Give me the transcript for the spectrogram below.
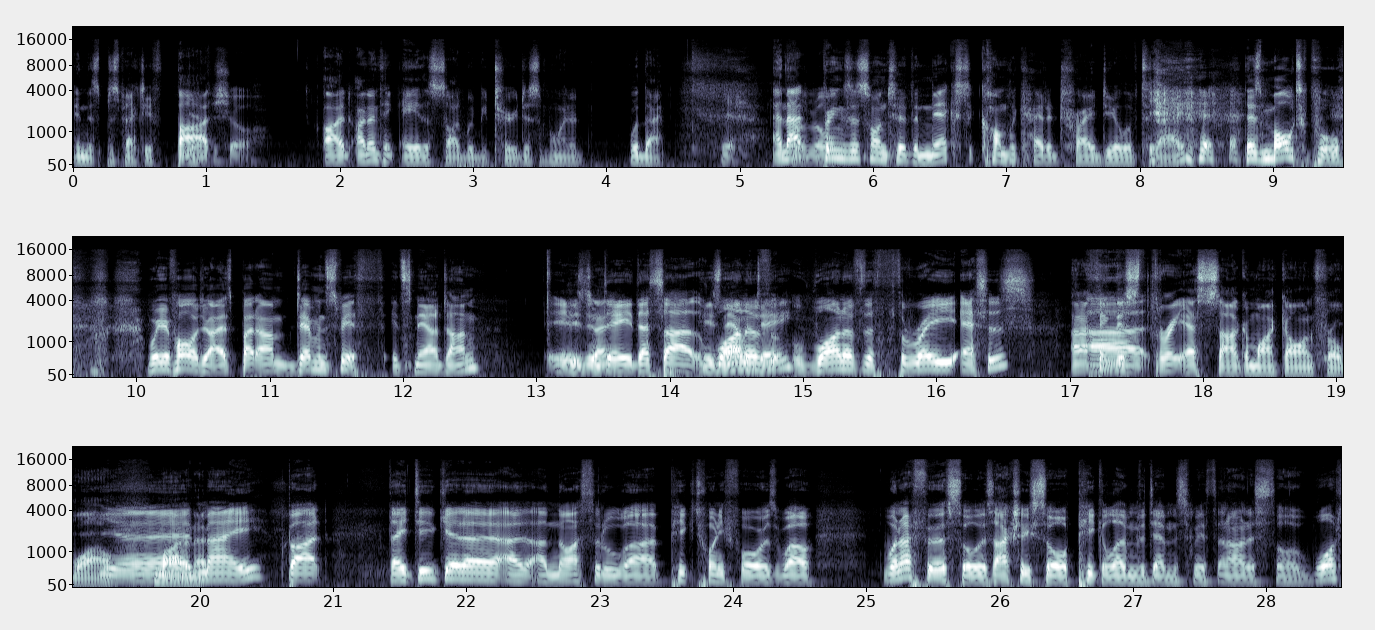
in this perspective. yeah, But for sure. I, I don't think either side would be too disappointed, would they? Yeah, And that brings us on to the next complicated trade deal of today. There's multiple. we apologise, but um, Devon Smith, it's now done. It is a- indeed. That's uh, he's one of D. one of the three S's And I think this three S saga might go on for a while. yeah, it it? may, but they did get a, a, a nice little uh, pick 24 as well. When I first saw this, I actually saw pick 11 for Devon Smith, and I just thought, what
